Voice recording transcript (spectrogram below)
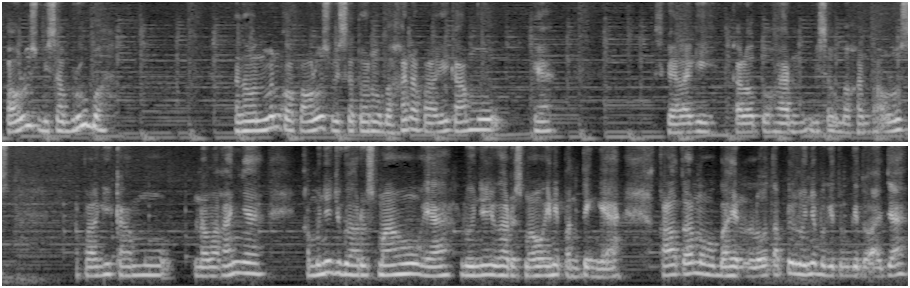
Paulus bisa berubah. Nah, teman-teman, kalau Paulus bisa Tuhan ubahkan, apalagi kamu, ya. Sekali lagi, kalau Tuhan bisa ubahkan Paulus, apalagi kamu. Nah, makanya, kamunya juga harus mau, ya. Lu nya juga harus mau, ini penting, ya. Kalau Tuhan mau ubahin lu, tapi lu nya begitu-begitu aja,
